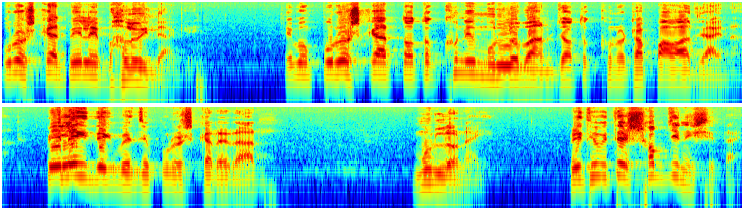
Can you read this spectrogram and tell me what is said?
পুরস্কার পেলে ভালোই লাগে। এবং পুরস্কার ততক্ষণই মূল্যবান যতক্ষণ ওটা পাওয়া যায় না। পেলেই দেখবে যে পুরস্কারের আর মূল্য নাই। পৃথিবীতে সব জিনিসই তাই।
